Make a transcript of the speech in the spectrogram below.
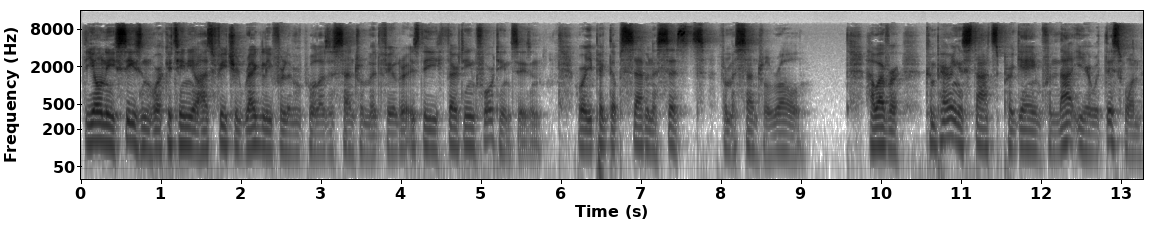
The only season where Coutinho has featured regularly for Liverpool as a central midfielder is the 13 14 season, where he picked up seven assists from a central role. However, comparing his stats per game from that year with this one,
